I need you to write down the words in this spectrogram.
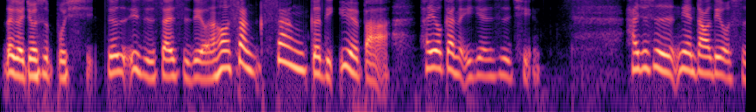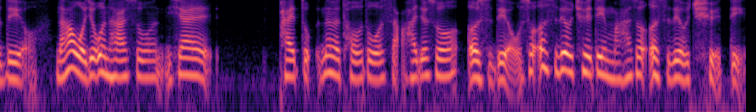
那个就是不行，就是一直三十六。然后上上个月吧，他又干了一件事情，他就是念到六十六，然后我就问他说，你现在拍多那个投多少？他就说二十六。我说二十六确定吗？他说二十六确定。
